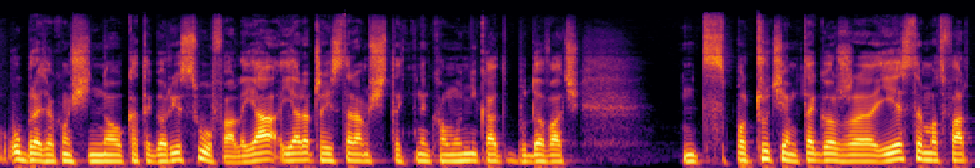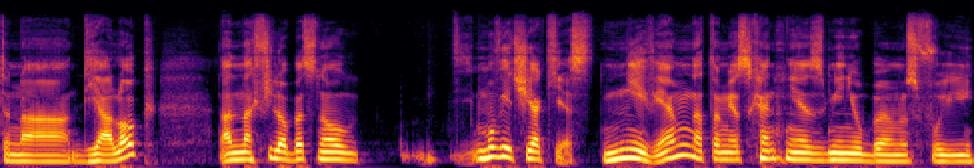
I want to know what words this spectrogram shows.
ubrać jakąś inną kategorię słów, ale ja, ja raczej staram się taki komunikat budować z poczuciem tego, że jestem otwarty na dialog, ale na chwilę obecną mówię ci jak jest. Nie wiem, natomiast chętnie zmieniłbym swój,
